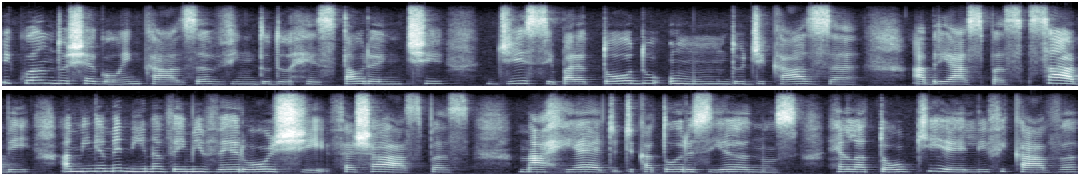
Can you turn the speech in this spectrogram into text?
E quando chegou em casa, vindo do restaurante, disse para todo o mundo de casa, abre aspas, sabe, a minha menina vem me ver hoje, fecha aspas, Mariette, de 14 anos, relatou que ele ficava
